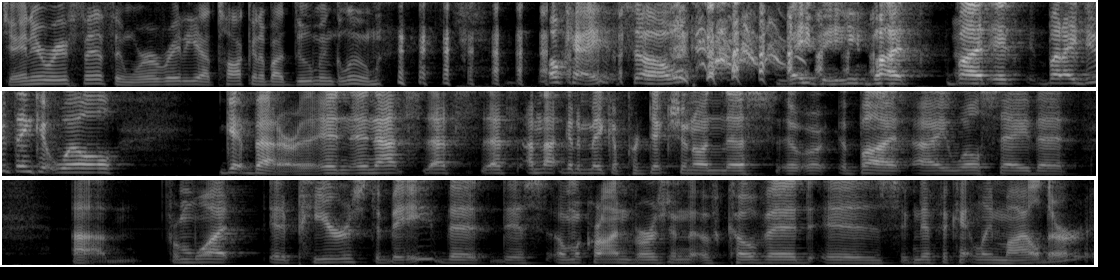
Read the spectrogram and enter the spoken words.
January fifth, and we're already uh, talking about doom and gloom. okay, so maybe, but but it but I do think it will get better, and and that's that's that's. I'm not going to make a prediction on this, but I will say that um, from what it appears to be that this Omicron version of COVID is significantly milder.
